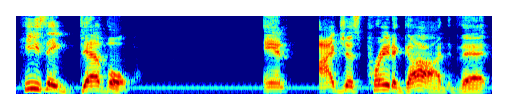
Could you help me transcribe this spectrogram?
he's a devil and i just pray to god that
